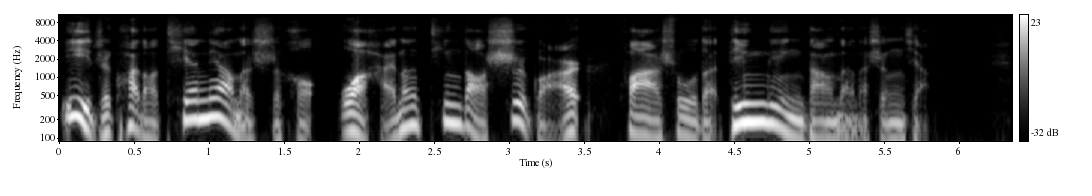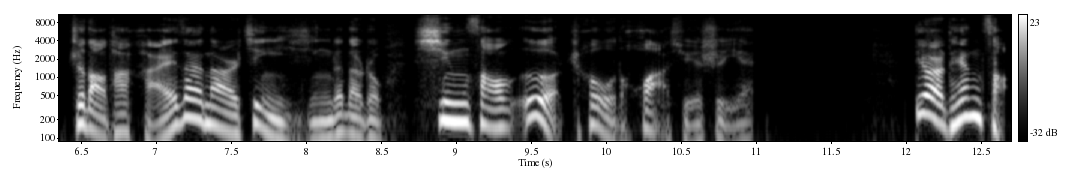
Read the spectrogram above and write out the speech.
一直快到天亮的时候，我还能听到试管发出的叮叮当当的声响，知道他还在那儿进行着那种腥臊恶臭的化学试验。第二天早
